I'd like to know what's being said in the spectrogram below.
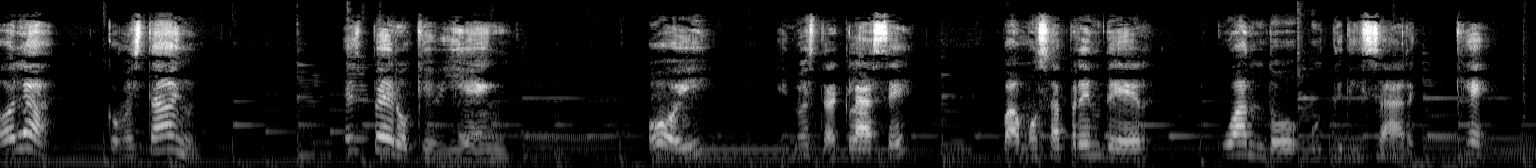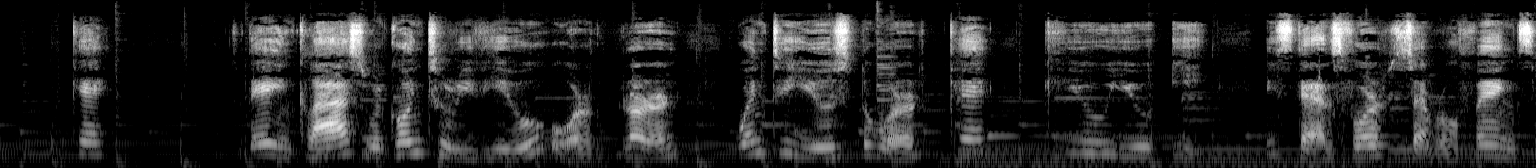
Hola, ¿cómo están? Espero que bien. Hoy, en nuestra clase, vamos a aprender cuándo utilizar qué. ¿Qué? Today in class, we're going to review or learn when to use the word que, Q-U-E. It stands for several things.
